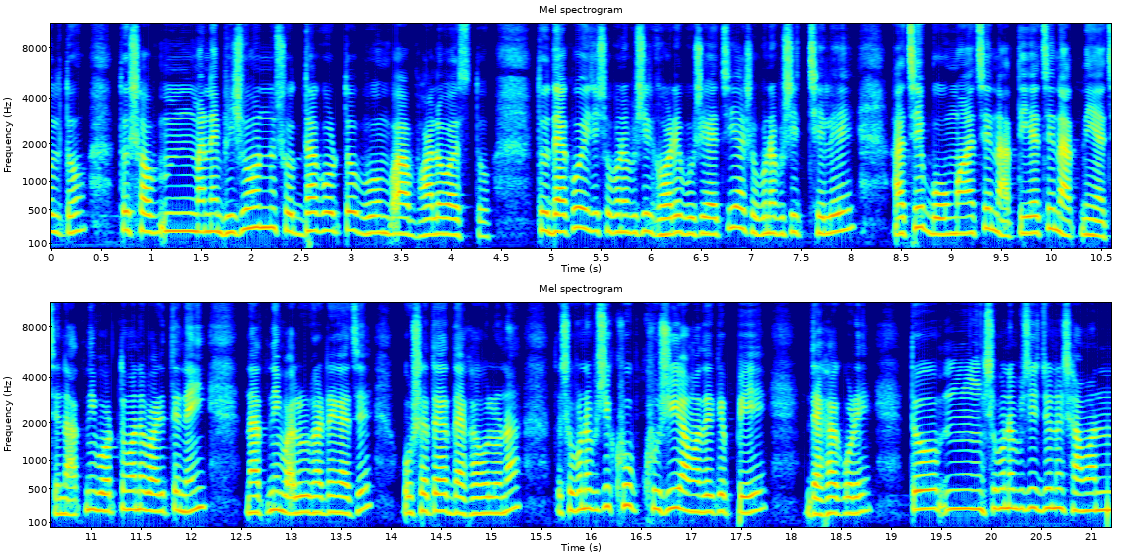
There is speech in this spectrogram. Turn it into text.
বলতো। তো সব মানে ভীষণ শ্রদ্ধা করতো ভালোবাসতো। তো দেখো এই যে শোভনা ঘরে বসে আছি আর শোভনা ছেলে আছে, বৌমা আছে, নাতি আছে, নাতনি আছে। নাতনি বর্তমানে বাড়িতে নেই। নাতনি বালুরঘাটে গেছে। ওর সাথে আর দেখা হলো না। তো শোভনা পিসি খুব খুশি আমাদেরকে পেয়ে দেখা করে। তো শোভনা পিসির জন্য সামান্য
